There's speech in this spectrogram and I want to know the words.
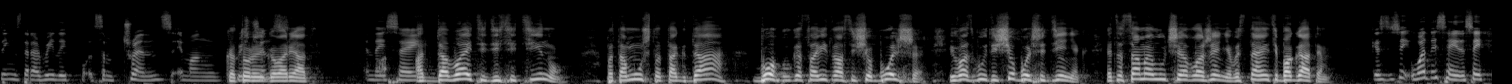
things that are really po- some trends among которые Christians, говорят, and they say, отдавайте десятину, потому что тогда Бог благословит вас еще больше, и у вас будет еще больше денег. Это самое лучшее вложение, вы станете богатым. because you see what they say, they say,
